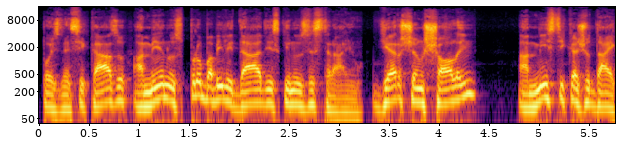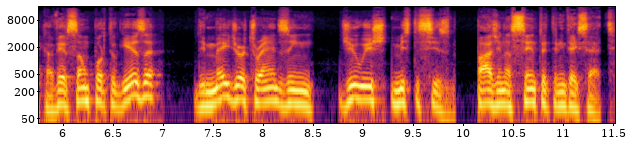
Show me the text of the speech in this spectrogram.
pois nesse caso há menos probabilidades que nos distraiam. Gershon Scholem, A Mística Judaica, versão portuguesa de Major Trends in Jewish Mysticism, página 137.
